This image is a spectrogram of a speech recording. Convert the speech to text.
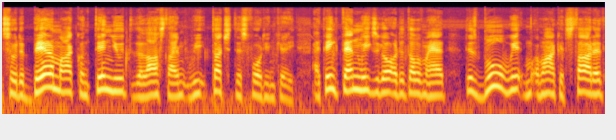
So the bear mark continued the last time we touched this 14k. I think 10 weeks ago, at the top of my head, this bull market started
